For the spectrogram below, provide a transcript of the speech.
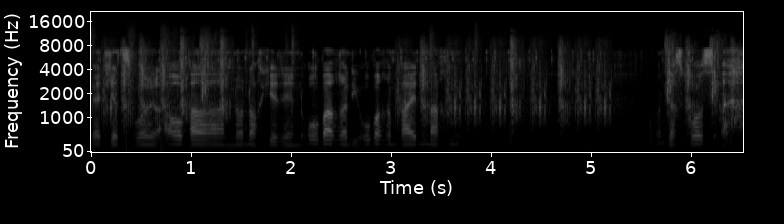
Werde jetzt wohl aber nur noch hier den oberen, die oberen beiden machen. Und das Boss. Ach,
